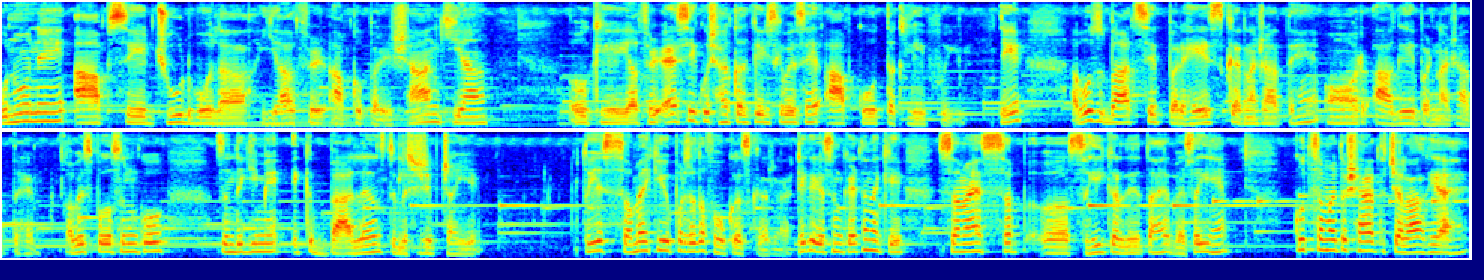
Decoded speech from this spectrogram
उन्होंने आपसे झूठ बोला या फिर आपको परेशान किया ओके या फिर ऐसी कुछ हरकत की जिसकी वजह से आपको तकलीफ़ हुई। ठीक है। अब उस बात से परहेज़ करना चाहते हैं और आगे बढ़ना चाहते हैं। अब इस पर्सन को ज़िंदगी में एक बैलेंस्ड रिलेशनशिप चाहिए। तो ये समय के ऊपर ज़्यादा फोकस कर रहा है, ठीक है? जैसे हम कहते हैं ना कि समय सब सही कर देता है, वैसा ही है। कुछ समय तो शायद चला गया है,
